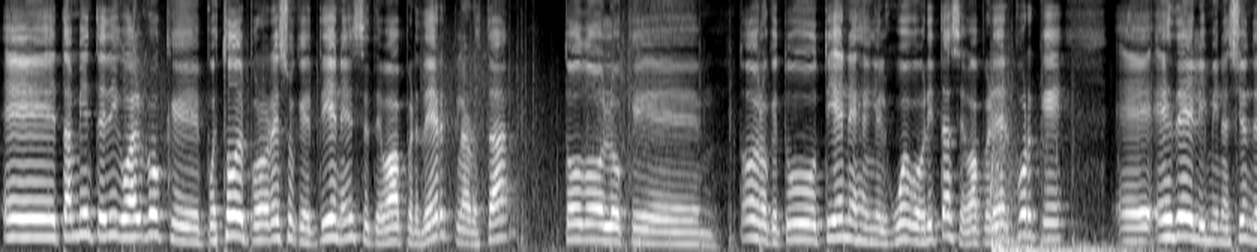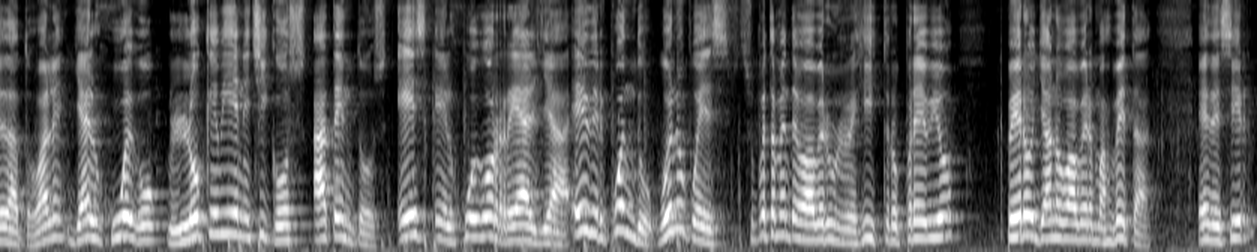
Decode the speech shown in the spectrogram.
eh, también te digo algo que pues todo el progreso que tienes se te va a perder, claro está. Todo lo que, todo lo que tú tienes en el juego ahorita se va a perder porque eh, es de eliminación de datos, ¿vale? Ya el juego, lo que viene, chicos, atentos, es el juego real ya. Eder, ¿cuándo? Bueno, pues supuestamente va a haber un registro previo, pero ya no va a haber más beta. Es decir,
